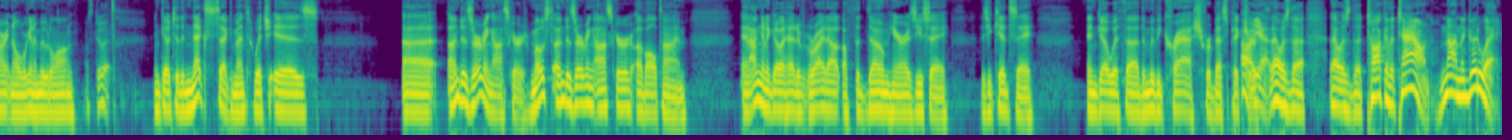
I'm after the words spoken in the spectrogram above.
All right, Noel, we're going to move it along Let's do it. and go to the next segment, which is uh, undeserving Oscar, most undeserving Oscar of all time. And I'm going to go ahead and right out off the dome here, as you say, as you kids say, and go with uh, the movie Crash for Best Picture. Oh yeah, that was the that was the talk of the town, not in a good way.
